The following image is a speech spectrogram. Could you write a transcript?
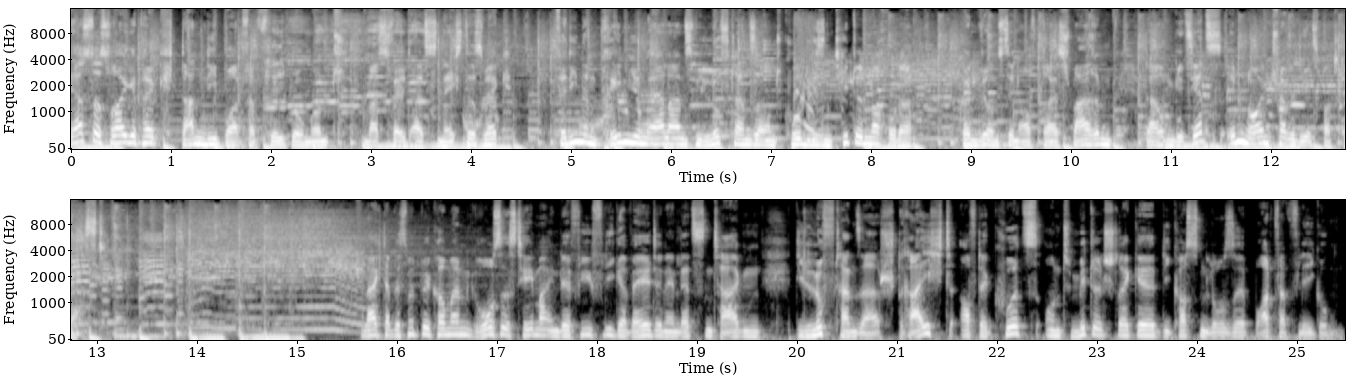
Erst das Freigepäck, dann die Bordverpflegung und was fällt als nächstes weg? Verdienen Premium Airlines wie Lufthansa und Co. diesen Titel noch oder können wir uns den Aufpreis sparen? Darum geht's jetzt im neuen Travel Deals Podcast. Vielleicht habt ihr es mitbekommen, großes Thema in der Vielfliegerwelt in den letzten Tagen. Die Lufthansa streicht auf der Kurz- und Mittelstrecke die kostenlose Bordverpflegung.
